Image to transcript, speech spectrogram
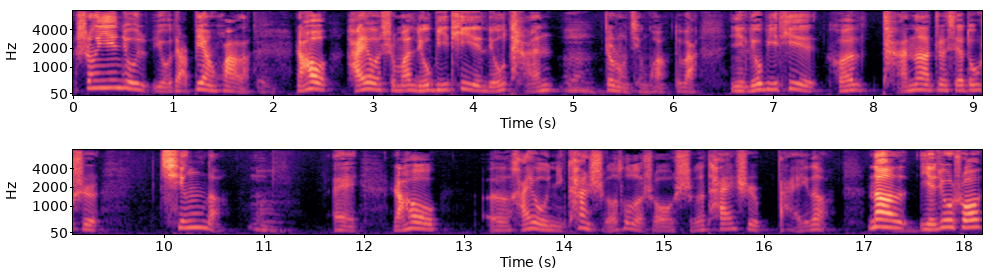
声音就有点变化了。然后还有什么流鼻涕、流痰，嗯，这种情况，对吧？你流鼻涕和痰呢，这些都是轻的，嗯，哎，然后呃，还有你看舌头的时候，舌苔是白的，那也就是说。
